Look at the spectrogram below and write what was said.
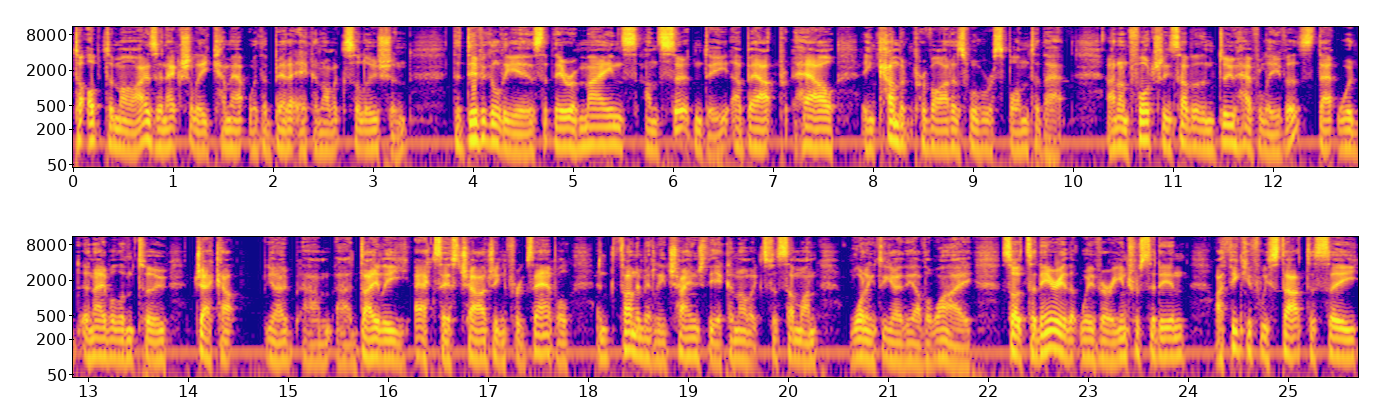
to optimise and actually come out with a better economic solution. The difficulty is that there remains uncertainty about how incumbent providers will respond to that. And unfortunately, some of them do have levers that would enable them to jack up you know, um, uh, daily access charging, for example, and fundamentally change the economics for someone wanting to go the other way. So it's an area that we're very interested in. I think if we start to see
